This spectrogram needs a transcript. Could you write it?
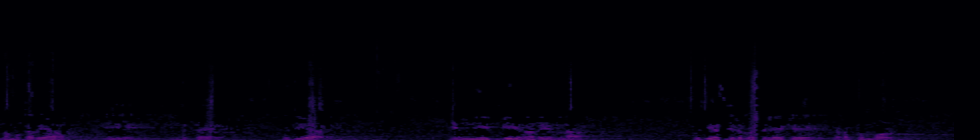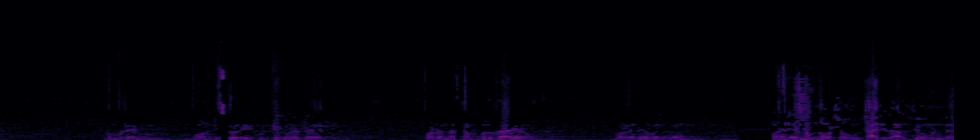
നമുക്കറിയാം ഈ ഇന്നത്തെ പുതിയ എൻ ഇ പി എന്നറിയുന്ന പുതിയ സിലബസിലേക്ക് കടക്കുമ്പോൾ നമ്മുടെ മോണ്ടിസോറി കുട്ടികളുടെ പഠന സമ്പ്രദായം വളരെ വലുതാണ്. വളരെ സന്തോഷവും ചാരിതാർത്ഥ്യവുമുണ്ട്.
